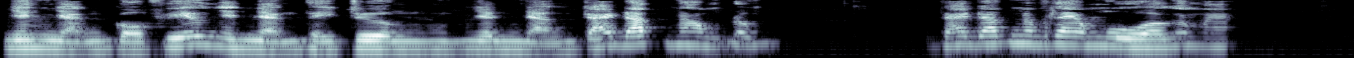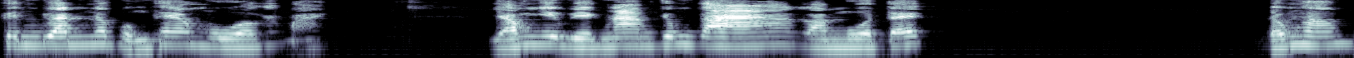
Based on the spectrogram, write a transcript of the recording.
Nhìn nhận cổ phiếu nhìn nhận thị trường nhìn nhận trái đất nó không đúng. Trái đất nó theo mùa cơ mà. Kinh doanh nó cũng theo mùa các bạn. Giống như việt nam chúng ta là mùa tết. Đúng không?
